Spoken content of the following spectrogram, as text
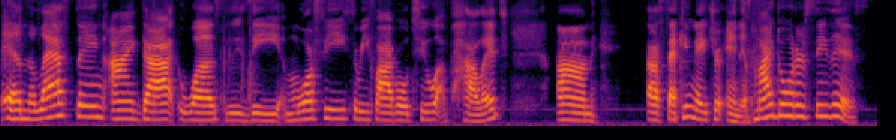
And the last thing I got was the, the Morphe 3502 palette. Um, uh, Second Nature. And if my daughters see this...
